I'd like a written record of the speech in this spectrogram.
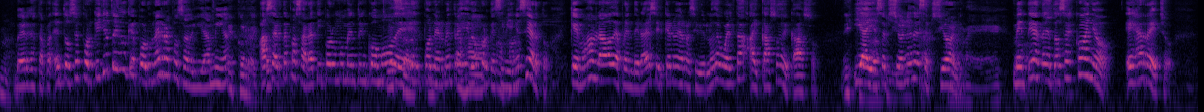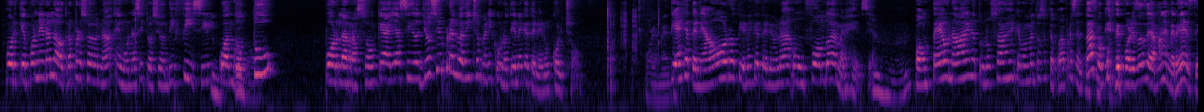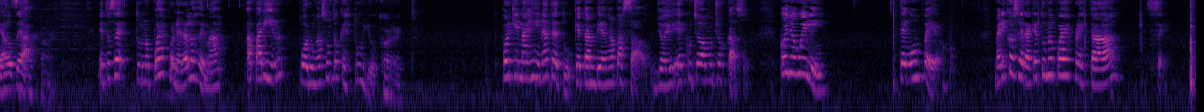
No. Verga, está Entonces, ¿por qué yo tengo que, por una irresponsabilidad mía, hacerte pasar a ti por un momento incómodo de Exacto. ponerme entre Ajá, hilos? Porque si bien es cierto que hemos hablado de aprender a decir que no y a recibirlos de vuelta, hay casos de casos. Es y hay excepciones de excepciones. Correcto. ¿Me entiendes? Entonces, coño, es arrecho. ¿Por qué poner a la otra persona en una situación difícil cuando tú, por la razón que haya sido, yo siempre lo he dicho, Américo, uno tiene que tener un colchón. Obviamente. Tienes que tener ahorro, tienes que tener una, un fondo de emergencia. Ujú. Para un peo, una vaina, tú no sabes en qué momento se te pueda presentar, porque por eso se llaman emergencias, o sea. Entonces, tú no puedes poner a los demás a parir por un asunto que es tuyo. Correcto. Porque imagínate tú, que también ha pasado. Yo he escuchado muchos casos. Coño, Willy, tengo un peo. Marico, ¿será que tú me puedes prestar, sé,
